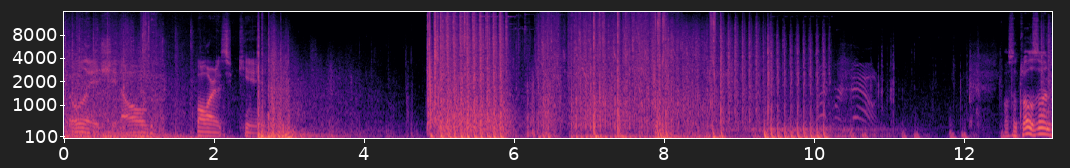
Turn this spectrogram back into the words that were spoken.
Throw that shit all the far as you can. Also close on.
